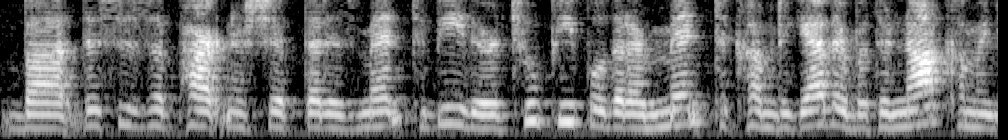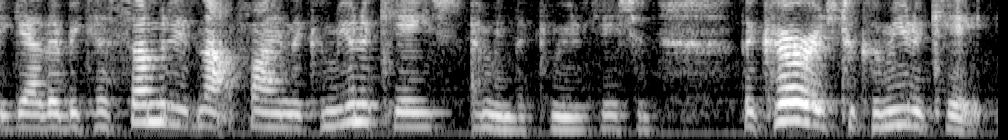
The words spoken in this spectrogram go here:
but this is a partnership that is meant to be. There are two people that are meant to come together, but they're not coming together because somebody's not finding the communication, I mean, the communication, the courage to communicate.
